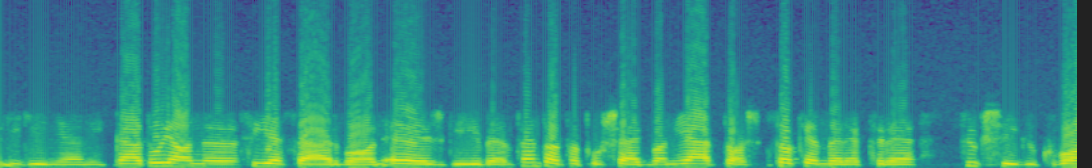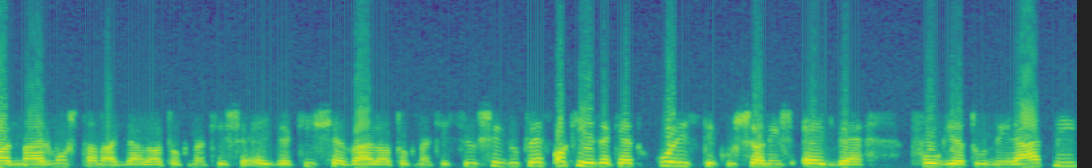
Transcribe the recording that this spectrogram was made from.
igényelni. Tehát olyan CSR-ban, ESG-ben, fenntarthatóságban jártas szakemberekre, szükségük van már most a nagyvállalatoknak és egyre kisebb vállalatoknak is szükségük lesz, aki ezeket holisztikusan és egybe fogja tudni látni,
